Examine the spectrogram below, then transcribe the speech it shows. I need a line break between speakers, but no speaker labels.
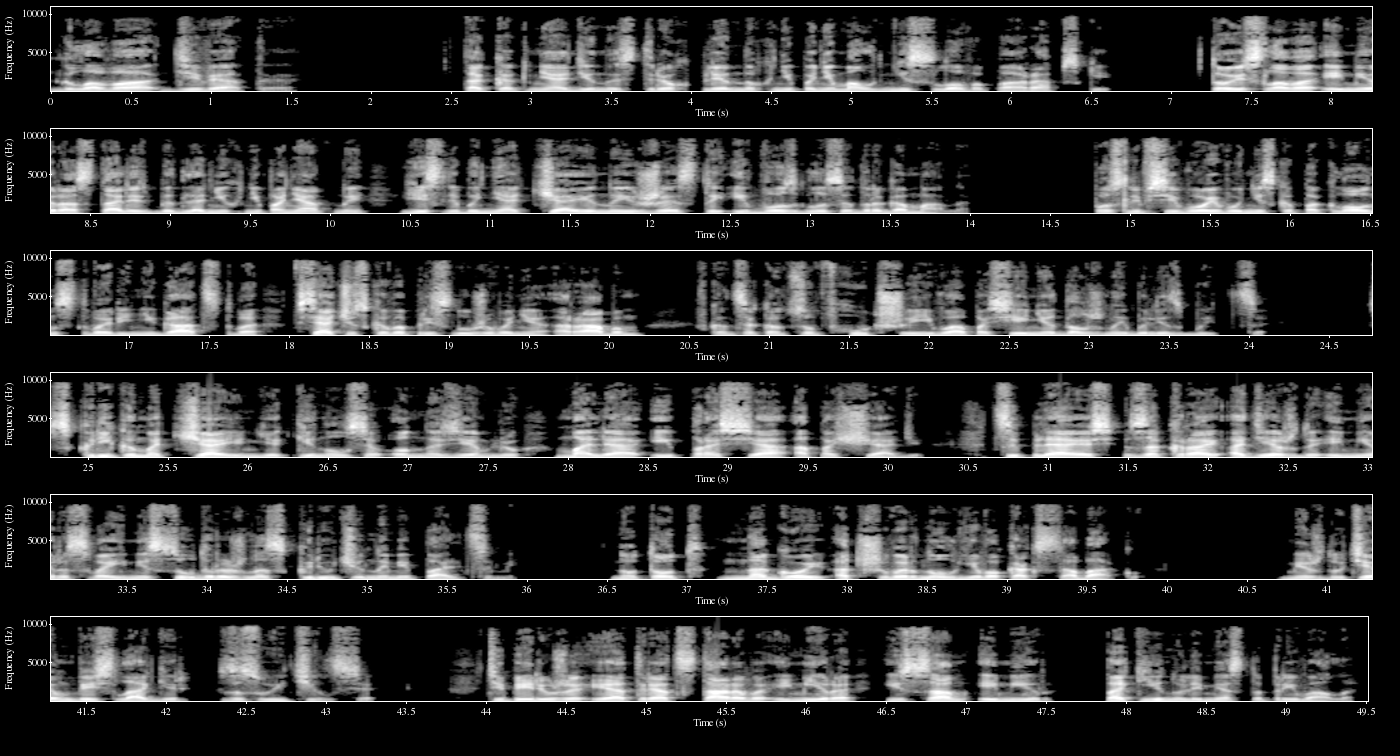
Глава девятая Так как ни один из трех пленных не понимал ни слова по-арабски, то и слова эмира остались бы для них непонятны, если бы не отчаянные жесты и возгласы Драгомана. После всего его низкопоклонства, ренегатства, всяческого прислуживания арабам, в конце концов, худшие его опасения должны были сбыться. С криком отчаяния кинулся он на землю, моля и прося о пощаде, цепляясь за край одежды эмира своими судорожно скрюченными пальцами. Но тот ногой отшвырнул его, как собаку. Между тем весь лагерь засуетился. Теперь уже и отряд старого эмира, и сам эмир покинули место привала.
